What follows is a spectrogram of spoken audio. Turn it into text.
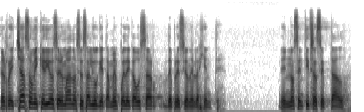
El rechazo, mis queridos hermanos, es algo que también puede causar depresión en la gente. El no sentirse aceptado.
